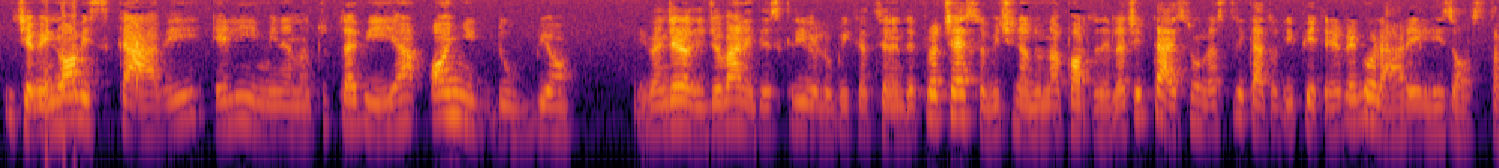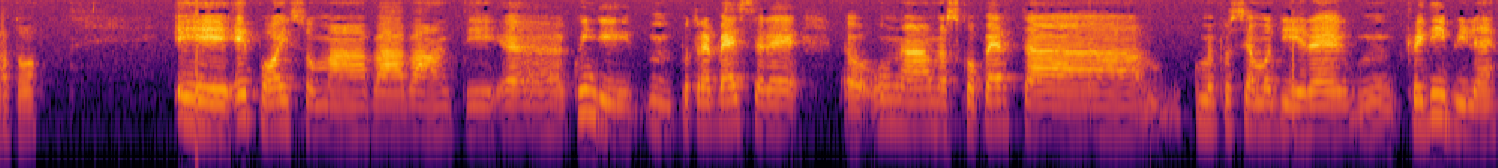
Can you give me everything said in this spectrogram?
diceva i nuovi scavi eliminano tuttavia ogni dubbio. Il Vangelo di Giovanni descrive l'ubicazione del processo vicino ad una porta della città e su un lastricato di pietre irregolari l'isostrato e, e poi insomma va avanti. Eh, quindi mh, potrebbe essere eh, una, una, scoperta, come possiamo dire, mh, credibile.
